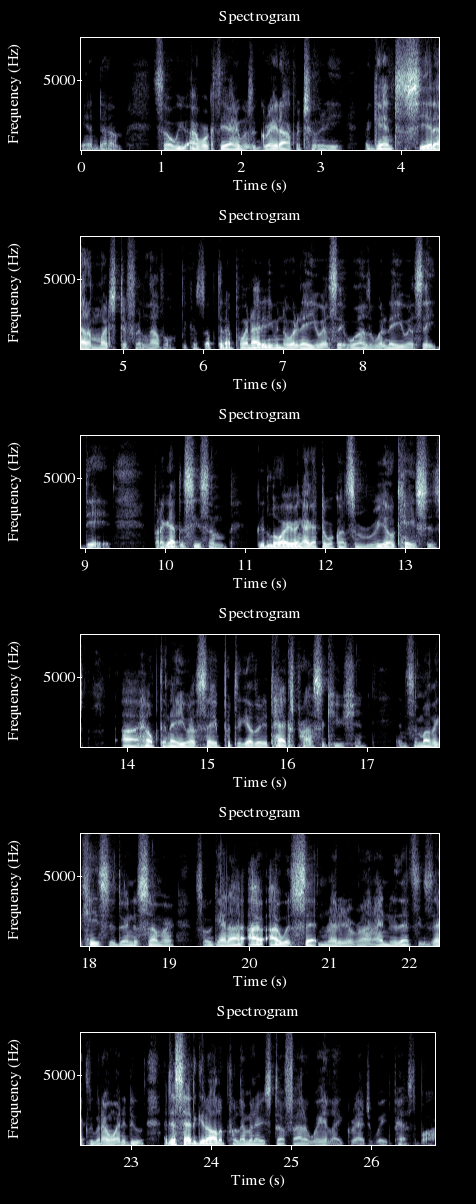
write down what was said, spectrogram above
and um, so we I worked there, and it was a great opportunity again to see it at a much different level because up to that point I didn't even know what an AUSA was or what an AUSA did, but I got to see some good lawyering. I got to work on some real cases uh, helped an AUSA put together a tax prosecution and some other cases during the summer. So again, I, I, I, was set and ready to run. I knew that's exactly what I wanted to do. I just had to get all the preliminary stuff out of the way, like graduate pass the bar.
